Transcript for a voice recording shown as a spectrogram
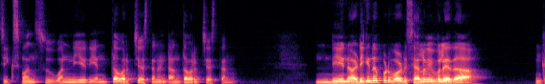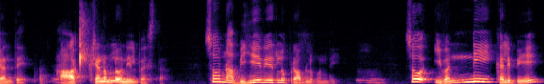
సిక్స్ మంత్స్ వన్ ఇయర్ ఎంత వర్క్ చేస్తానంటే అంత వర్క్ చేస్తాను. నేను అడిగినప్పుడు వాడు సెలవు ఇవ్వలేదా? ఇంకంతే. ఆ క్షణంలో నిలిపేస్తా. సో నా బిహేవియర్లో ప్రాబ్లం ఉంది. సో ఇవన్నీ కలిపి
